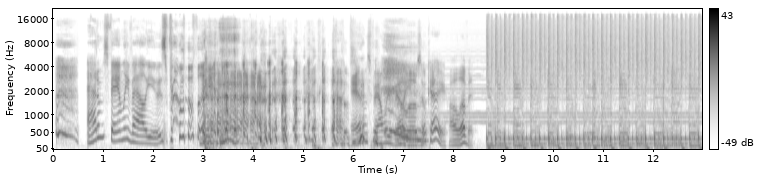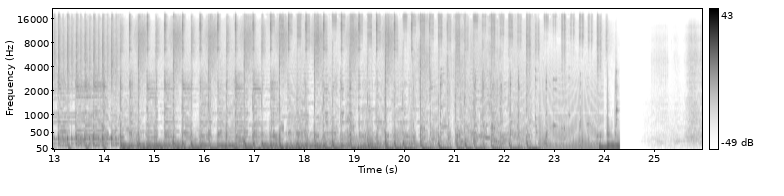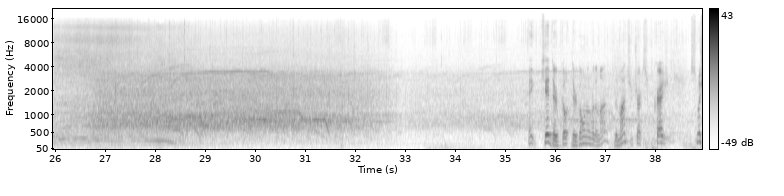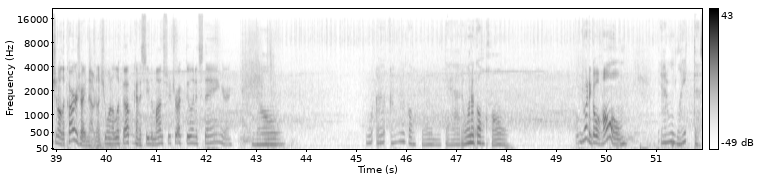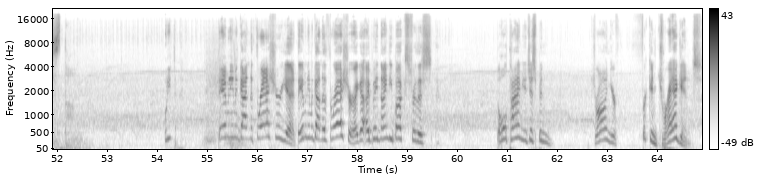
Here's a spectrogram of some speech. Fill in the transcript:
Addams family values, probably. Addams Family Values. Okay, I love it. Kid, they're go- they're going over the mon- the monster truck's crash, smushing all the cars right now. Don't you want to look up, kind of see the monster truck doing its thing, or? no. Well, I, I want to go home, Dad. I want to go home. You want to go home? I don't like this stuff. What are you? T- they haven't even gotten a Thrasher yet. They haven't even gotten a Thrasher. I got I paid ninety bucks for this. The whole time you've just been drawing your freaking dragons.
